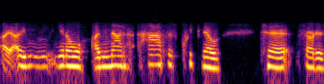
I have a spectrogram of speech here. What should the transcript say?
I, I'm you know I'm not half as quick now to sort of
